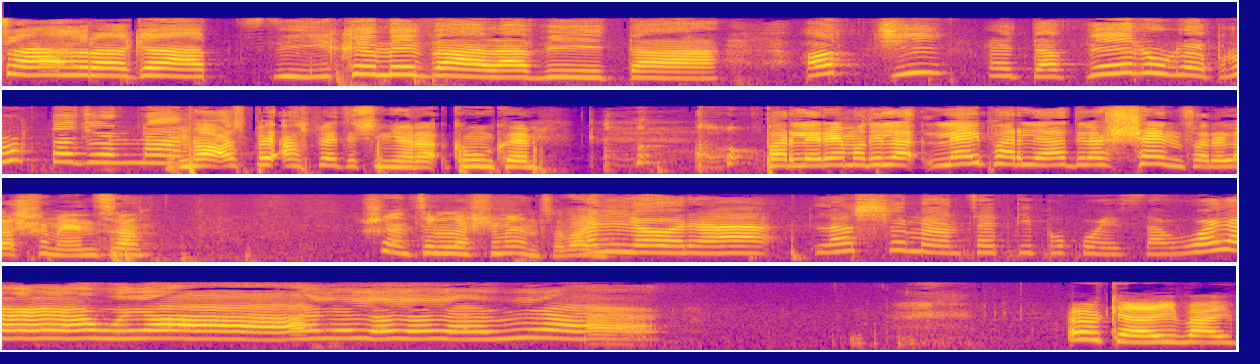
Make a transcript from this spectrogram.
Ciao ragazzi, come va la vita? Oggi è davvero una brutta giornata. No, aspe- aspetti signora, comunque parleremo della... Lei parlerà della scienza della scemenza. Scienza della scemenza, vai. Allora, la scemenza è tipo questa. Ok, vai.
